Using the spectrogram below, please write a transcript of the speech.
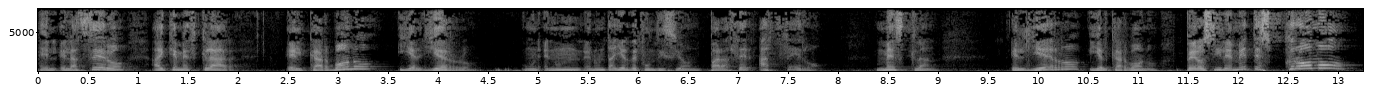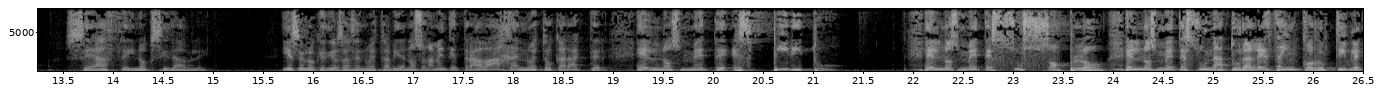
el, el acero, hay que mezclar el carbono y el hierro en, un, taller de fundición para hacer acero. Mezclan el hierro y el carbono. Pero si le metes cromo, se hace inoxidable. Y eso es lo que Dios hace en nuestra vida. No solamente trabaja en nuestro carácter, Él nos mete espíritu. Él nos mete su soplo, Él nos mete su naturaleza incorruptible,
